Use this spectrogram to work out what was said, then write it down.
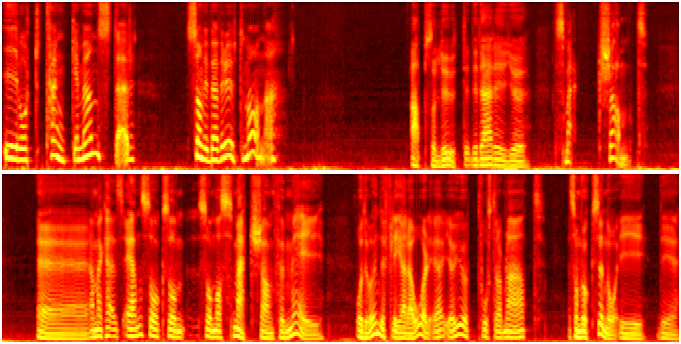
i vårt tankemönster som vi behöver utmana? Absolut, det, där är ju smärtsamt. Eh, en sak som, som var smärtsam för mig och det var under flera år. Jag, jag är ju uppfostrad bland annat som vuxen då i det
